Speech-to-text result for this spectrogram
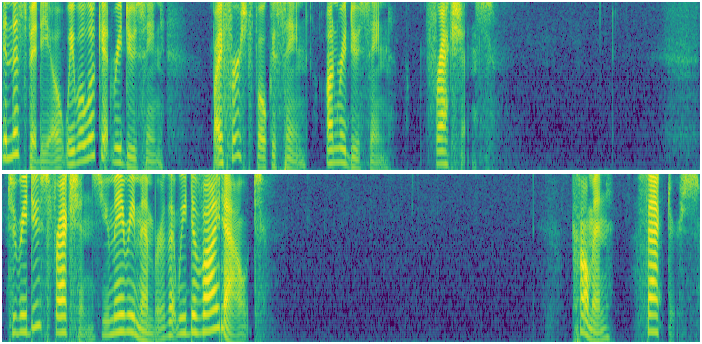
In this video, we will look at reducing by first focusing on reducing fractions. To reduce fractions, you may remember that we divide out common factors.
